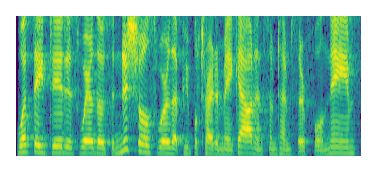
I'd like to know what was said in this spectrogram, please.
what they did is where those initials were that people try to make out, and sometimes their full names,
